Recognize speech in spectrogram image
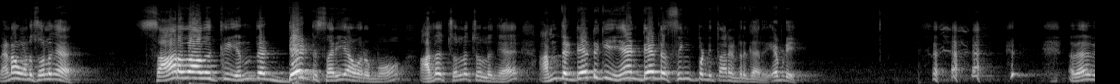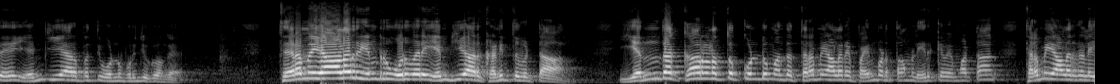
வேணா ஒன்று சொல்லுங்கள் சாரதாவுக்கு எந்த டேட் சரியாக வருமோ அதை சொல்ல சொல்லுங்க. அந்த டேட்டுக்கு ஏன் டேட்டை சிங்க் பண்ணி தரேன் இருக்காரு. எப்படி? அதாவது எம்ஜிஆரை பற்றி ஒன்று புரிஞ்சுக்கோங்க. திறமையாளர் என்று ஒருவரை எம்ஜிஆர் கணித்து விட்டால் எந்த காரணத்தை கொண்டும் அந்த திறமையாளரை பயன்படுத்தாமல் இருக்கவே மாட்டார் திறமையாளர்களை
